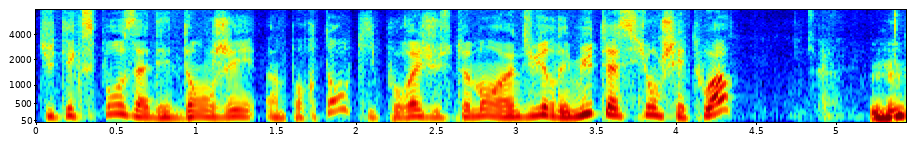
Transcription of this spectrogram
tu t'exposes à des dangers importants qui pourraient justement induire des mutations chez toi. Mhm.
